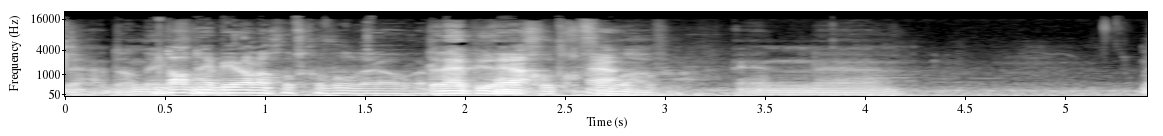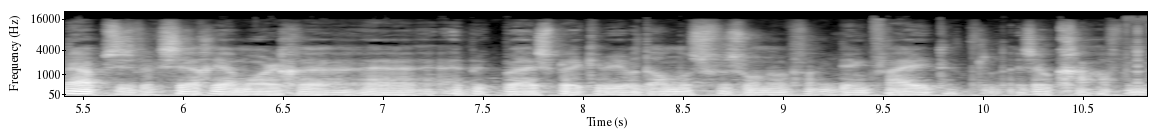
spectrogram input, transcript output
ja, dan, denk Dan heb je wel een goed gevoel erover. dan heb je er Ja, een goed gevoel ja. over. En eh, ja, precies wat ik zeg. Ja, morgen eh, heb ik bij spreken weer wat anders verzonnen. Van ik denk van hé, dat is ook gaaf om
